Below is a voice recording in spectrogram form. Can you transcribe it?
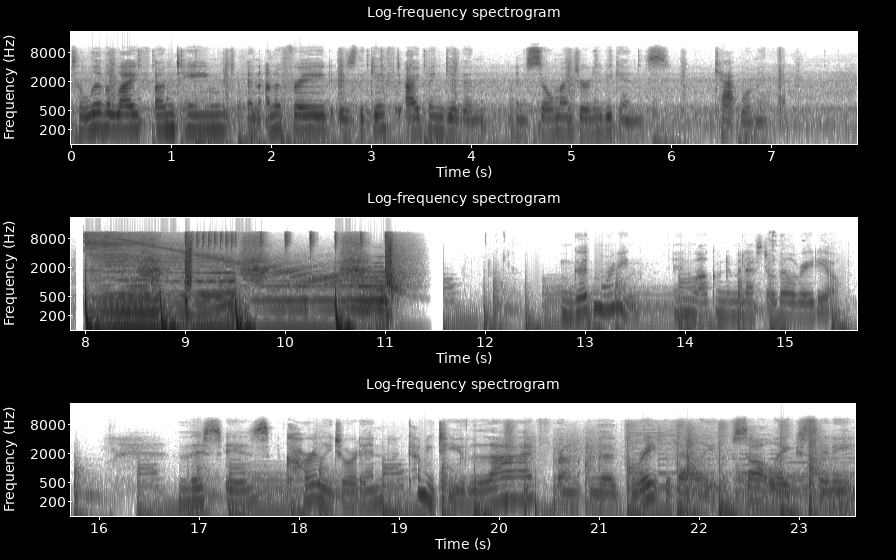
To live a life untamed and unafraid is the gift I've been given, and so my journey begins. Catwoman. Good morning, and welcome to Modestoville Radio. This is Carly Jordan coming to you live from the Great Valley of Salt Lake City.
